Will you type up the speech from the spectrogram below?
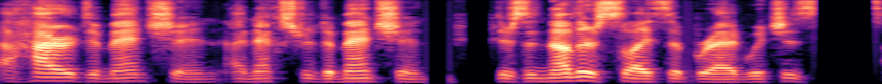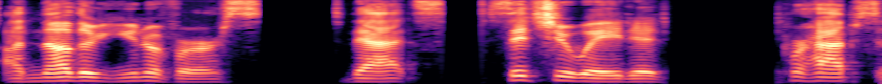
a higher dimension, an extra dimension, there's another slice of bread, which is another universe that's situated perhaps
